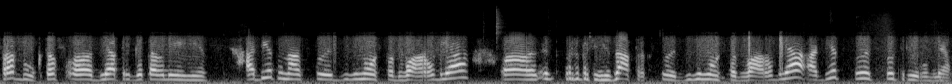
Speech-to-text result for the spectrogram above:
продуктов э, для приготовления. Обед у нас стоит 92 рубля. Э, прошу прощения, завтрак стоит 92 рубля, обед стоит 103 рубля.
